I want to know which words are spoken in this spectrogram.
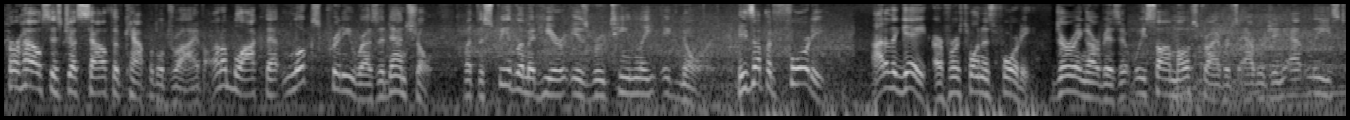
Her house is just south of Capitol Drive on a block that looks pretty residential, but the speed limit here is routinely ignored. He's up at 40. Out of the gate, our first one is 40. During our visit, we saw most drivers averaging at least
